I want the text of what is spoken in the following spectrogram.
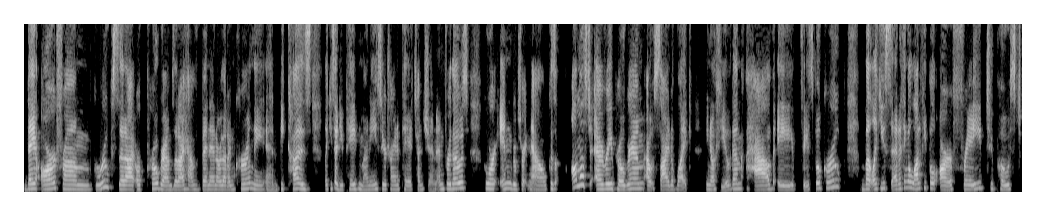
they are from groups that I or programs that I have been in or that I'm currently in because, like you said, you paid money, so you're trying to pay attention. And for those who are in groups right now, because almost every program outside of like you know a few of them have a facebook group but like you said i think a lot of people are afraid to post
